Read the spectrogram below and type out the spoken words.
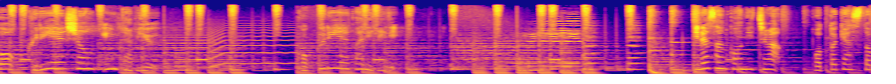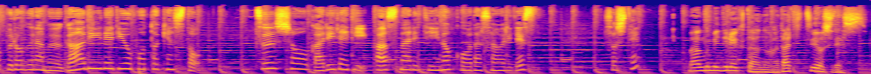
コクリエーションインタビュー。コクリエガリレディ皆さんこんにちは。ポッドキャストプログラムガーリーレディオポッドキャスト。通称ガリレディパーソナリティの高田沙織です。そして番組ディレクターの足立剛です。よ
